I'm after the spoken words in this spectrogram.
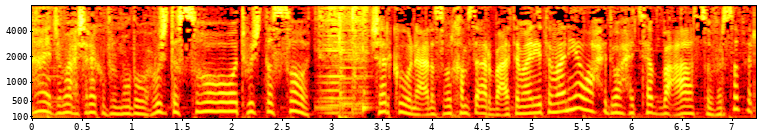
ها يا جماعة رأيكم في الموضوع؟ وش ده الصوت؟ وش ده الصوت؟ شاركونا على صفر خمسة أربعة ثمانية, ثمانية واحد, واحد سبعة صفر صفر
